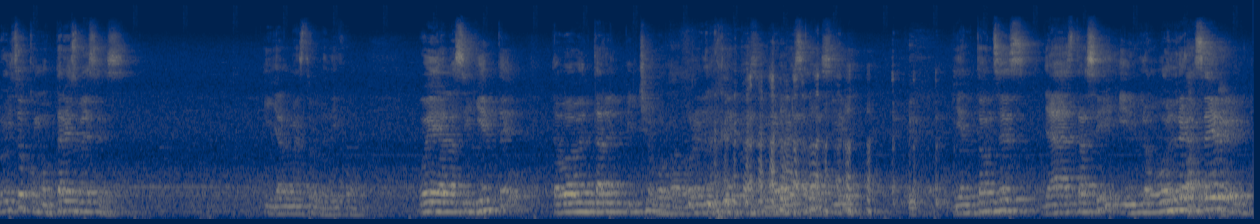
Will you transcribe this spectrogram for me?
Lo hizo como tres veces. Y ya el maestro le dijo, güey, a la siguiente te voy a aventar el pinche borrador en la jeta si me vuelves a decir. Y entonces ya está así y lo vuelve a hacer.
